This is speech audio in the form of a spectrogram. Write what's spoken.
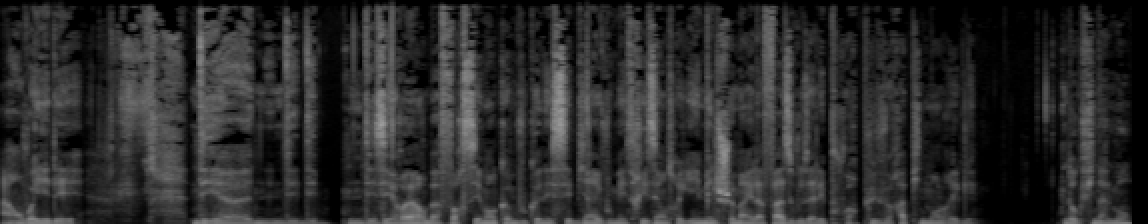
à envoyer des euh, des, des, des, erreurs, bah forcément, comme vous connaissez bien et vous maîtrisez entre guillemets le chemin et la phase, vous allez pouvoir plus rapidement le régler. Donc finalement,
